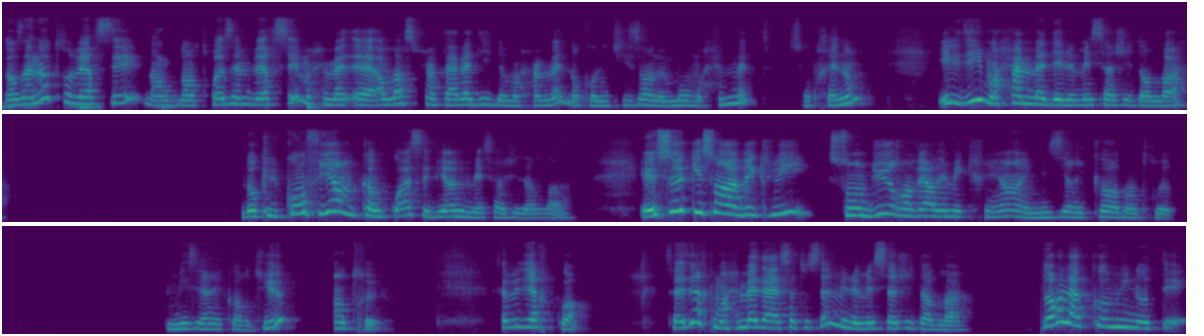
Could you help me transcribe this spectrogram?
Dans un autre verset, donc dans le troisième verset, euh, Allah subhanahu dit de Mohammed, donc en utilisant le mot Mohammed, son prénom, il dit Mohammed est le messager d'Allah donc, il confirme comme quoi c'est bien le messager d'Allah. Et ceux qui sont avec lui sont durs envers les mécréants et miséricorde entre eux. Miséricordieux entre eux. Ça veut dire quoi? Ça veut dire que Mohammed est le messager d'Allah. Dans la communauté,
